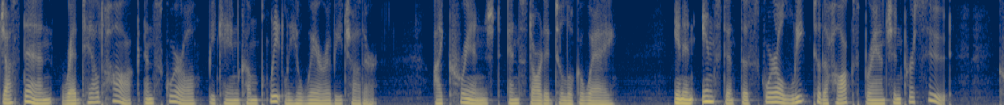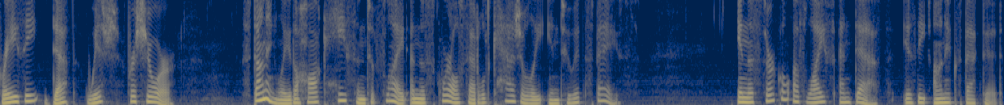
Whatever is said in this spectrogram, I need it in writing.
Just then, red tailed hawk and squirrel became completely aware of each other. I cringed and started to look away. In an instant, the squirrel leaped to the hawk's branch in pursuit. Crazy death wish for sure. Stunningly, the hawk hastened to flight and the squirrel settled casually into its space. In the circle of life and death is the unexpected.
